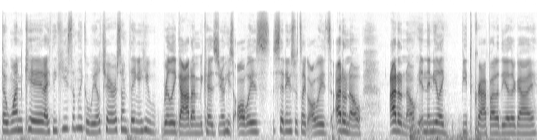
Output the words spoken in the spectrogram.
the one kid, I think he's in like a wheelchair or something, and he really got him because you know he's always sitting, so it's like always I don't know, I don't know, and then he like beat the crap out of the other guy.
